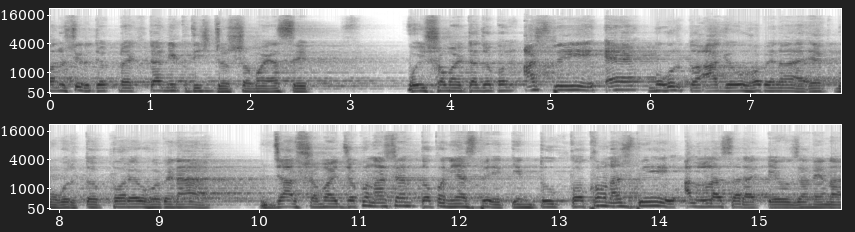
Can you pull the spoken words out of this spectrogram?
মানুষের জন্য একটা নির্দিষ্ট সময় আছে। ওই সময়টা যখন আসবে, এক মুহূর্ত আগেও হবে না, এক মুহূর্ত পরেও হবে না। যার সময় যখন আসেন তখনই আসবে, কিন্তু কখন আসবে, আল্লাহ ছাড়া কেউ জানে না।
